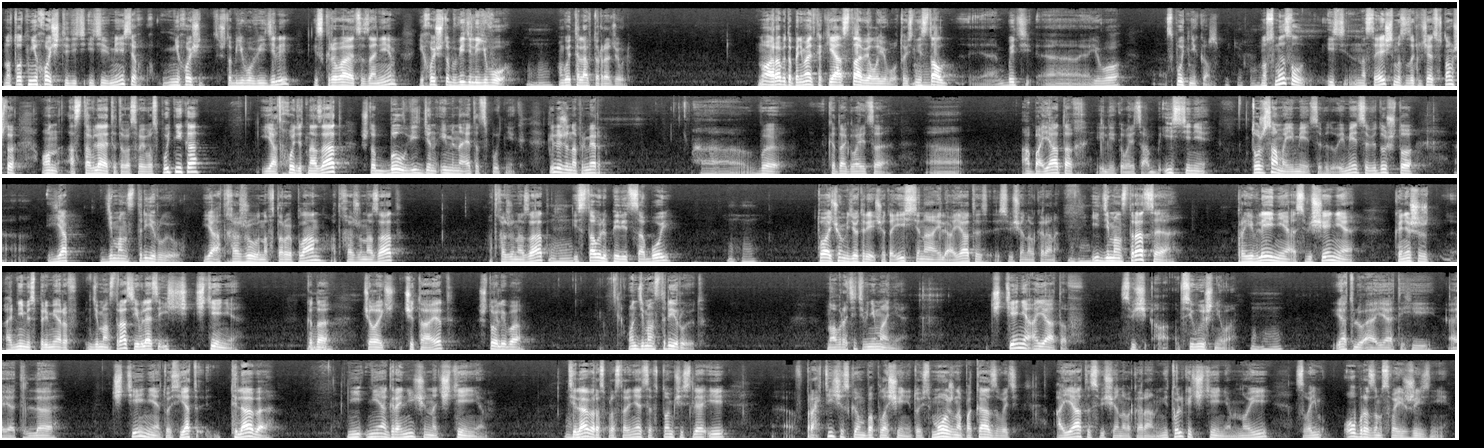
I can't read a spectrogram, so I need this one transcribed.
но тот не хочет идти вместе, не хочет, чтобы его видели, и скрывается за ним, и хочет, чтобы видели его. Он говорит таляфту раджуль. Ну, араб это понимает, как я оставил его, то есть не стал э, быть э, его спутником. Спутником. Но смысл, настоящий смысл заключается в том, что он оставляет этого своего спутника и отходит назад, чтобы был виден именно этот спутник. Или же, например, э, в, когда говорится э, об аятах или говорится об истине, то же самое имеется в виду. Имеется в виду, что э, я демонстрирую, я отхожу на второй план, отхожу назад, отхожу назад Мгм. и ставлю перед собой Мгм. То, о чем идет речь. Это истина или аяты священного Корана. И демонстрация, проявление, освещение, конечно же, одним из примеров демонстрации является и чтение. Когда человек ч- читает что-либо, он демонстрирует. Но обратите внимание, чтение аятов а, Всевышнего, Мгм. ятлю аятихи, аятилля, чтение, то есть ят, тилява не, не ограничено чтением. Тилява распространяется в том числе и э, в практическом воплощении. То есть можно показывать аяты священного Корана не только чтением, но и своим образом своей жизни.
